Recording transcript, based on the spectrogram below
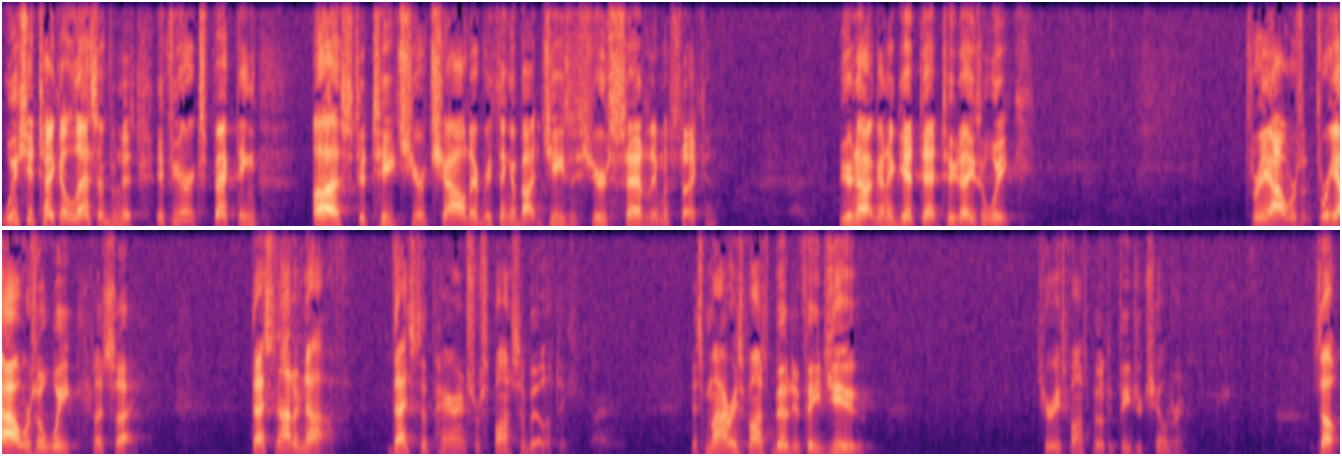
We should take a lesson from this. If you're expecting us to teach your child everything about Jesus, you're sadly mistaken. You're not going to get that two days a week. Three hours, three hours a week, let's say. That's not enough. That's the parent's responsibility. It's my responsibility to feed you. It's your responsibility to feed your children. So,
